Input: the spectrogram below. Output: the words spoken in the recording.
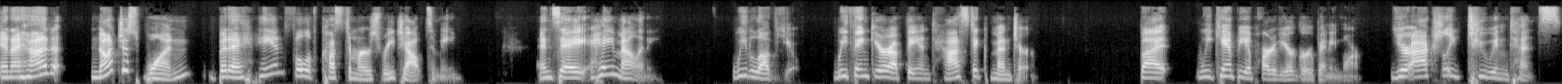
And I had not just one, but a handful of customers reach out to me and say, Hey, Melanie, we love you. We think you're a fantastic mentor, but we can't be a part of your group anymore. You're actually too intense.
